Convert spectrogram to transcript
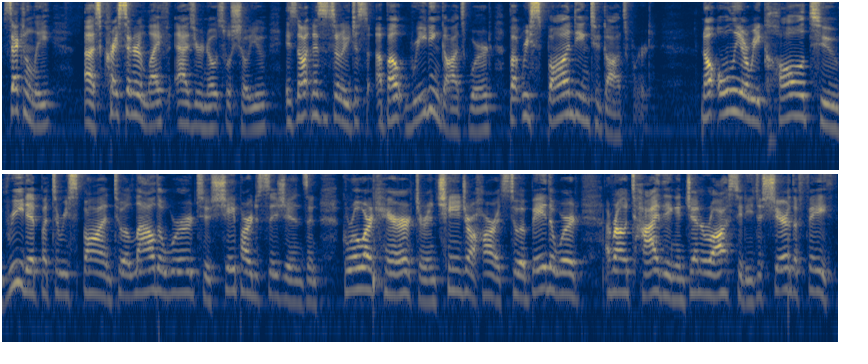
Secondly, uh, as Christ centered life, as your notes will show you, is not necessarily just about reading God's Word, but responding to God's Word not only are we called to read it, but to respond, to allow the word to shape our decisions and grow our character and change our hearts, to obey the word around tithing and generosity, to share the faith,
